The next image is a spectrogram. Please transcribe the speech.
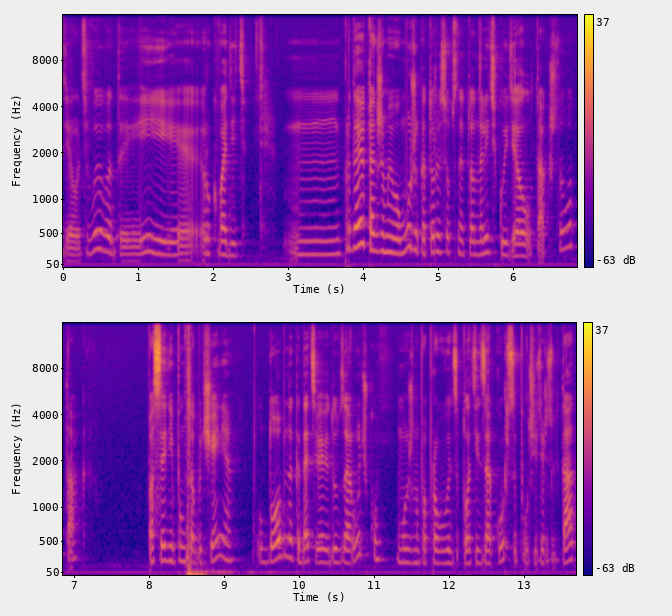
делать выводы и руководить. Продает также моего мужа, который, собственно, эту аналитику и делал. Так что вот так. Последний пункт обучения – удобно, когда тебя ведут за ручку, можно попробовать заплатить за курс и получить результат.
